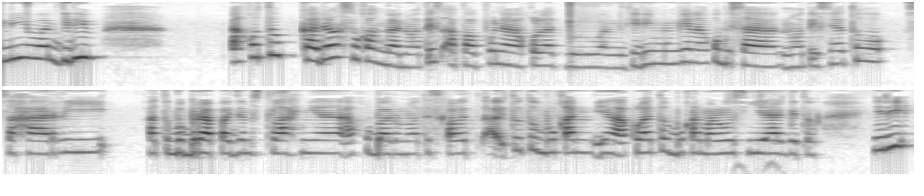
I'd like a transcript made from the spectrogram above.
ini mana? Jadi aku tuh kadang suka nggak notice apa pun yang aku lihat duluan. Jadi mungkin aku bisa notisnya tuh sehari atau beberapa jam setelahnya aku baru notice kalau itu tuh bukan yang aku lihat tuh bukan manusia gitu. Jadi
